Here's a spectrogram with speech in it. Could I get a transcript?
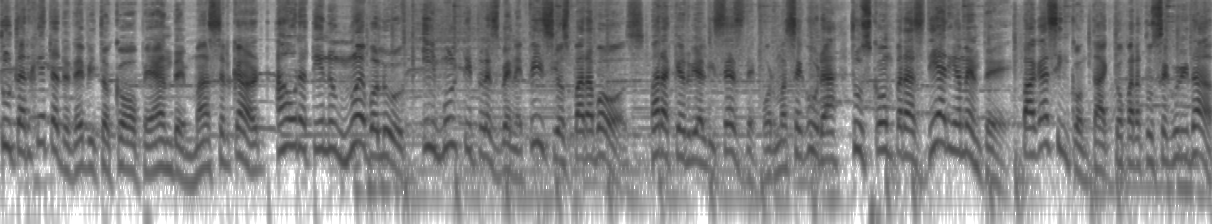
Tu tarjeta de débito Coopean de Mastercard ahora tiene un nuevo look y múltiples beneficios para vos, para que realices de forma segura tus compras diariamente. Paga sin contacto para tu seguridad,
